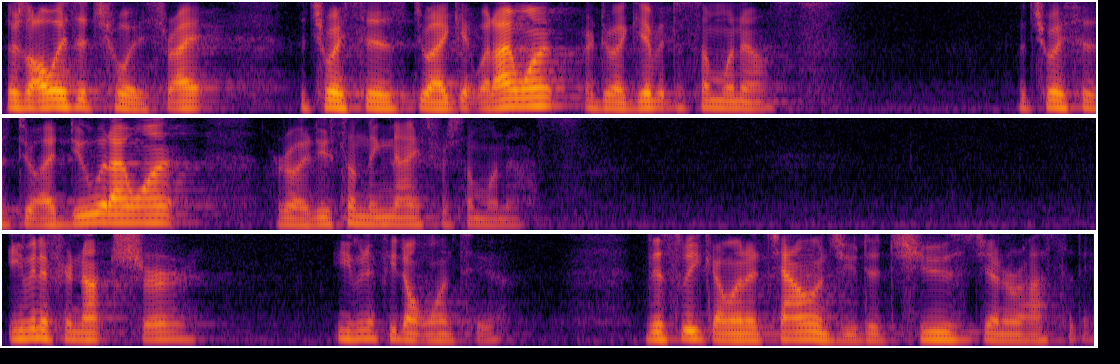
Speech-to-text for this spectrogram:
There's always a choice, right? The choice is do I get what I want or do I give it to someone else? The choice is do I do what I want or do I do something nice for someone else? Even if you're not sure, even if you don't want to, this week I want to challenge you to choose generosity.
